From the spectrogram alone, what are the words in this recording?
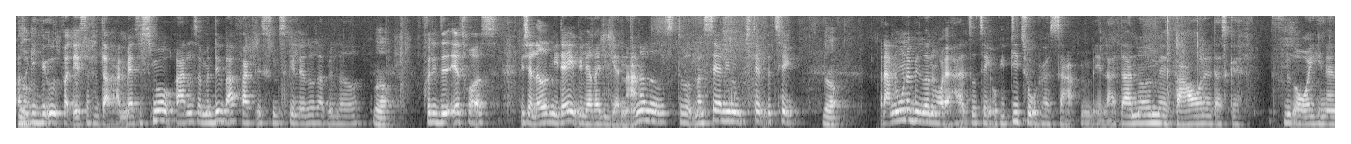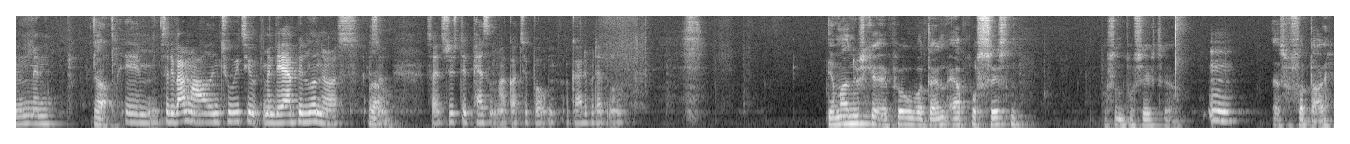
Og så gik vi ud fra det, så der var en masse små rettelser, men det var faktisk sådan skelettet, der blev lavet. ja. Fordi det, jeg tror også, hvis jeg lavede den i dag, ville jeg redigere den anderledes. Du ved, man ser lige nogle bestemte ting. ja. Og der er nogle af billederne, hvor jeg har altid tænkt, okay, de to hører sammen, eller der er noget med farverne, der skal flyde over i hinanden. Men, ja. øhm, så det var meget intuitivt, men det er billederne også. Altså, Ja. Så jeg synes, det passede meget godt til bogen at gøre det på den måde. Jeg er meget nysgerrig på, hvordan er processen på sådan et projekt her? Mm. Altså for dig.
